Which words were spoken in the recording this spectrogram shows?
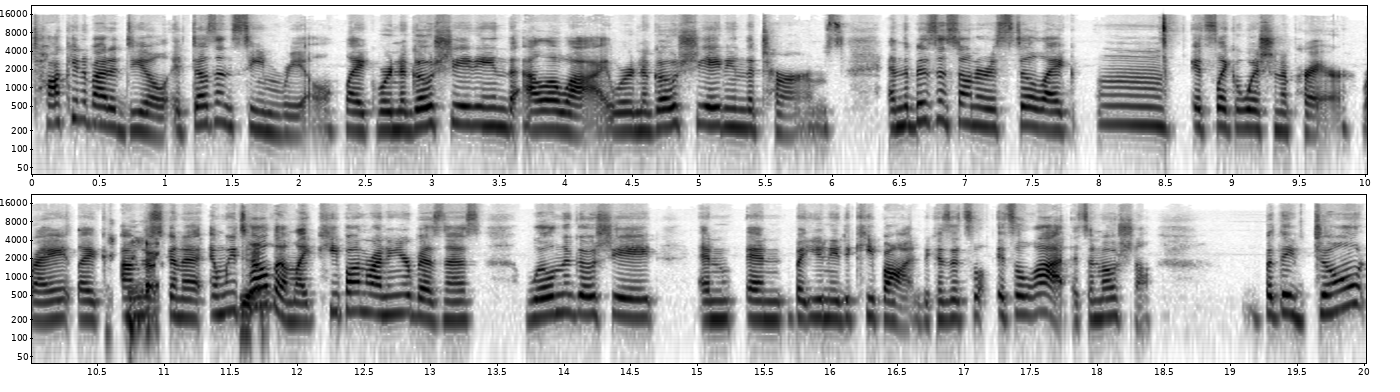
talking about a deal, it doesn't seem real. Like we're negotiating the LOI, we're negotiating the terms, and the business owner is still like, mm, it's like a wish and a prayer, right? Like I'm yeah. just gonna, and we tell them like, keep on running your business. We'll negotiate, and and but you need to keep on because it's it's a lot. It's emotional, but they don't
